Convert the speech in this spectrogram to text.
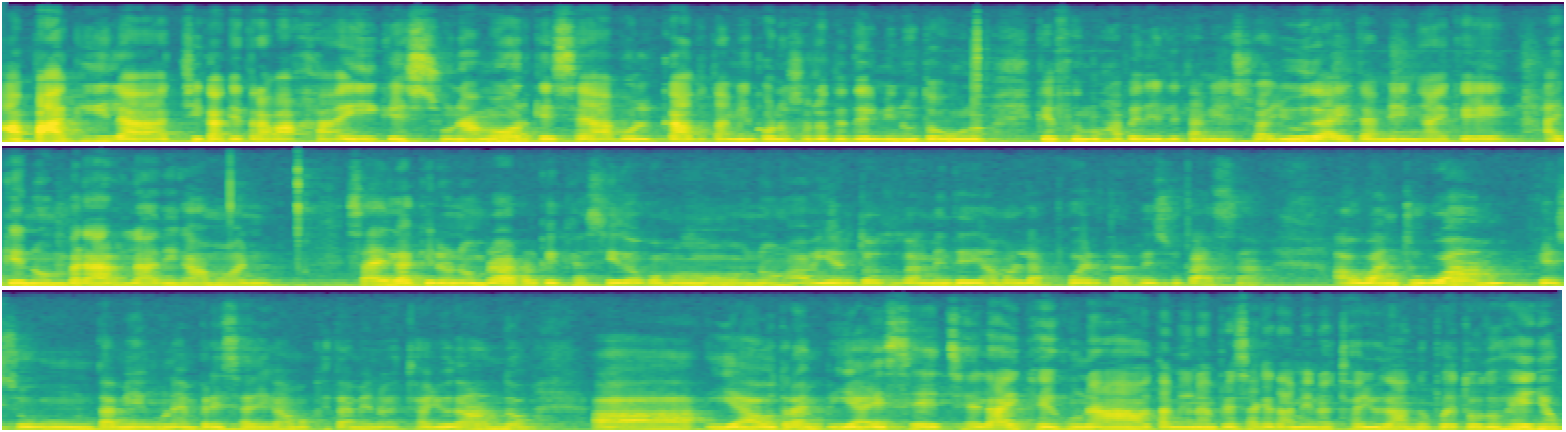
a Paqui, la chica que trabaja ahí, que es un amor, que se ha volcado también con nosotros desde el minuto uno, que fuimos a pedirle también su ayuda y también hay que, hay que nombrarla, digamos, ¿sabes? La quiero nombrar porque es que ha sido como nos ha abierto totalmente, digamos, las puertas de su casa. A One to One, que es un, también una empresa, digamos, que también nos está ayudando, y a otra y a SH que es una, también una empresa que también nos está ayudando. Pues todos ellos,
